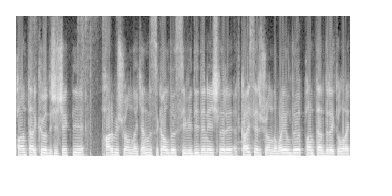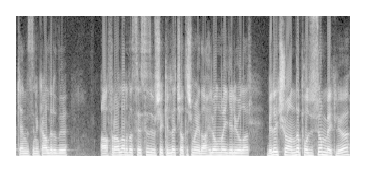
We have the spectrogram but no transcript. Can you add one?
Panter Kürdiş'i çekti. Harbi şu anda kendisi kaldı. CVD deneyişleri. Evet Kayseri şu anda bayıldı. Panter direkt olarak kendisini kaldırdı. Afralar da sessiz bir şekilde çatışmaya dahil olmaya geliyorlar. Bilek şu anda pozisyon bekliyor.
